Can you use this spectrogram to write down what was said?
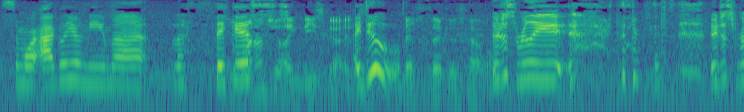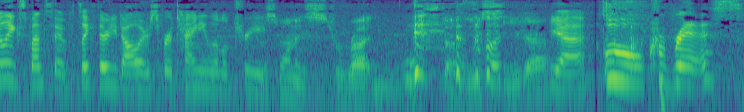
some more aglaonema, the thickest. Dude, why don't you like these guys? I do. They're thick as hell. They're just really, they're just really expensive. It's like thirty dollars for a tiny little tree. This one is strutting stuff. Do you So- see that? Yeah. Ooh, Chris.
